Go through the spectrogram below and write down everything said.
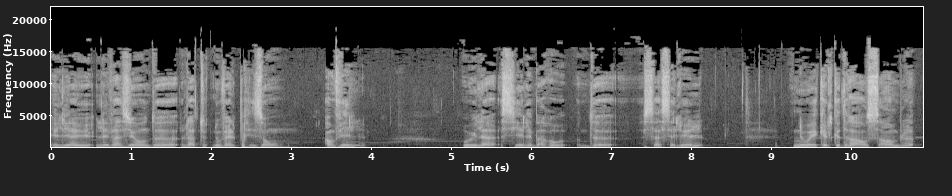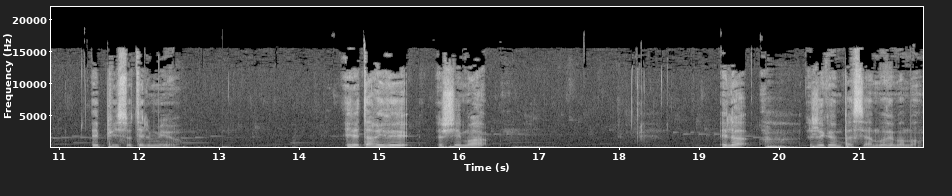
il y a eu l'évasion de la toute nouvelle prison en ville, où il a scié les barreaux de sa cellule, noué quelques draps ensemble, et puis sauté le mur. Il est arrivé chez moi, et là, j'ai quand même passé un mauvais moment.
